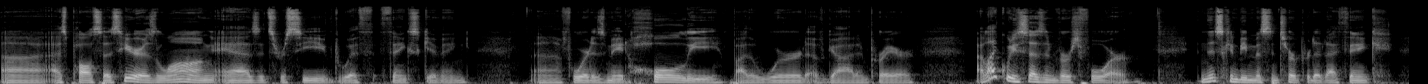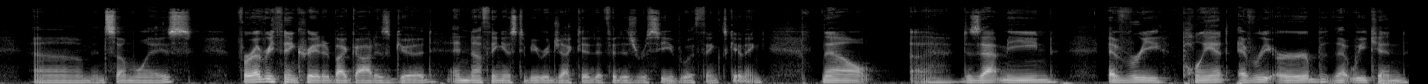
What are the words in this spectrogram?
uh, as Paul says here, as long as it's received with thanksgiving uh, for it is made holy by the word of God and prayer. I like what he says in verse 4, and this can be misinterpreted, I think, um, in some ways. For everything created by God is good, and nothing is to be rejected if it is received with thanksgiving. Now, uh, does that mean every plant, every herb that we can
